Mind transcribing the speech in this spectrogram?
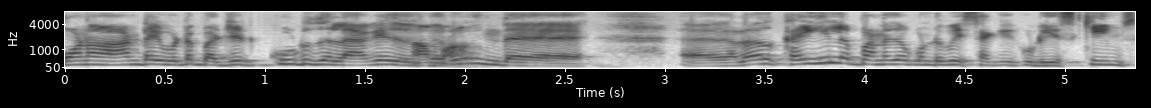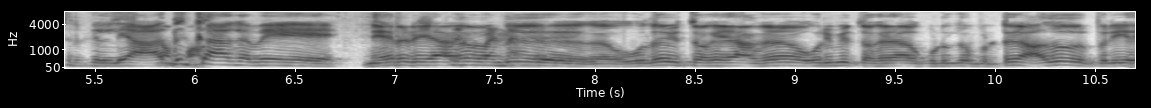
போன ஆண்டை விட பட்ஜெட் கூடுதலாக இந்த அதாவது கையில பணத்தை கொண்டு போய் சேர்க்கக்கூடிய ஸ்கீம்ஸ் இருக்கு இல்லையா? அதுக்காகவே நேரடியாக வந்து உதவித்தொகையாக உரிமைத்தொகையாக கொடுக்கப்பட்டு அது ஒரு பெரிய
